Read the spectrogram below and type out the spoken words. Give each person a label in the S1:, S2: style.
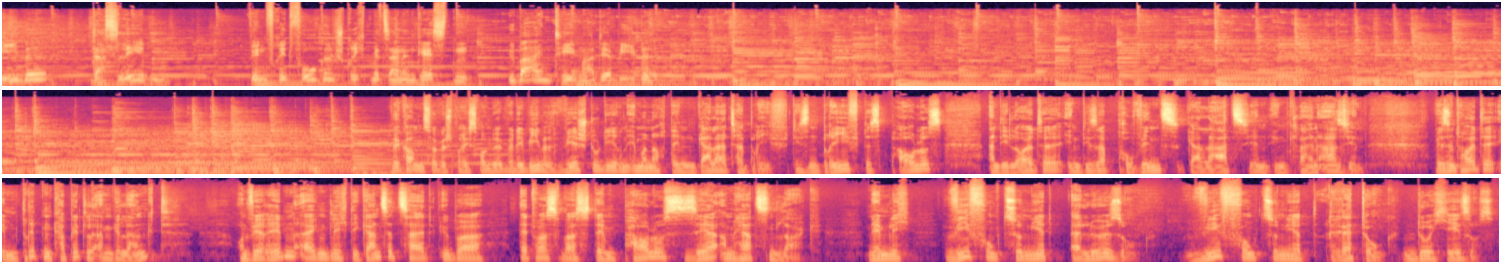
S1: Bibel, das Leben. Winfried Vogel spricht mit seinen Gästen über ein Thema der Bibel.
S2: Willkommen zur Gesprächsrunde über die Bibel. Wir studieren immer noch den Galaterbrief, diesen Brief des Paulus an die Leute in dieser Provinz Galatien in Kleinasien. Wir sind heute im dritten Kapitel angelangt und wir reden eigentlich die ganze Zeit über etwas, was dem Paulus sehr am Herzen lag, nämlich wie funktioniert Erlösung, wie funktioniert Rettung durch Jesus.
